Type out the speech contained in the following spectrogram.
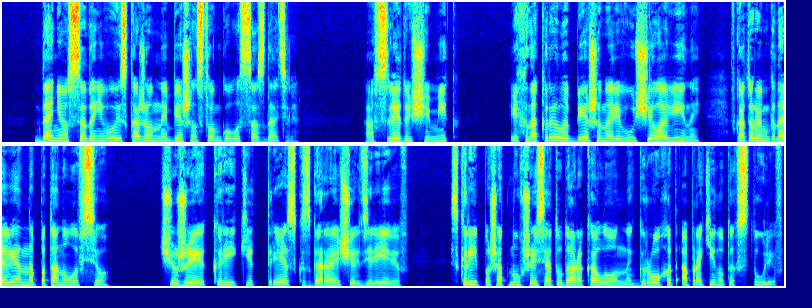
— донесся до него искаженный бешенством голос Создателя. А в следующий миг их накрыло бешено ревущей лавиной, в которой мгновенно потонуло все. Чужие крики, треск сгорающих деревьев, скрип пошатнувшейся от удара колонны, грохот опрокинутых стульев,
